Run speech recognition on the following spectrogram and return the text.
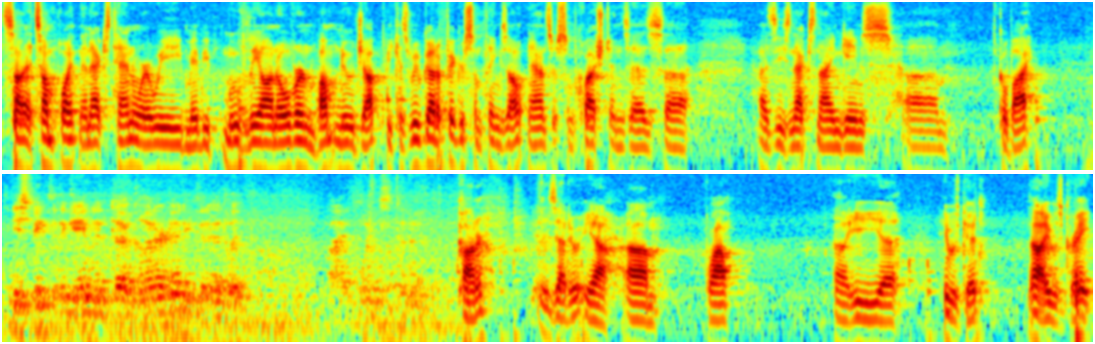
so at some point in the next ten, where we maybe move Leon over and bump Nuge up, because we've got to figure some things out and answer some questions as, uh, as these next nine games, um, go by. Can you speak to the game that uh, Connor had? He could have had like five points tonight. Connor, is that, who- yeah, um, wow. Uh, he, uh, he was good. No, he was great.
